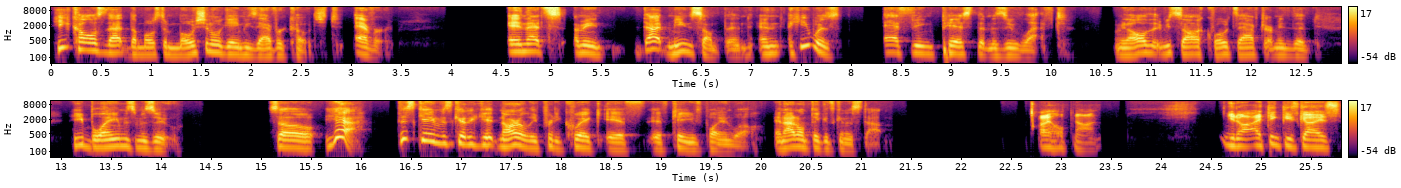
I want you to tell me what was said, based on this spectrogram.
He calls that the most emotional game he's ever coached, ever. And that's, I mean, that means something. And he was effing pissed that Mizzou left. I mean, all that we saw quotes after. I mean, the he blames Mizzou. So yeah, this game is going to get gnarly pretty quick if if KU's playing well, and I don't think it's going to stop. I hope not. You know, I think these guys.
